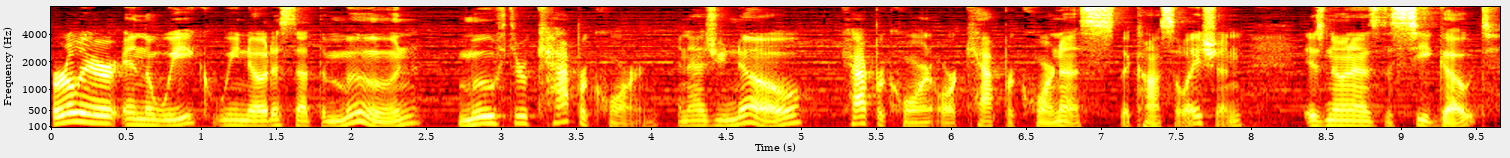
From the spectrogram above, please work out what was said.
Earlier in the week, we noticed that the moon moved through Capricorn. And as you know, Capricorn or Capricornus, the constellation, is known as the sea goat.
